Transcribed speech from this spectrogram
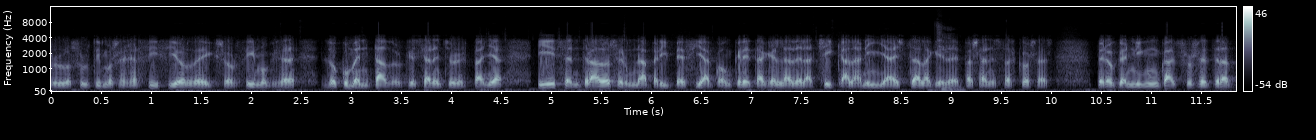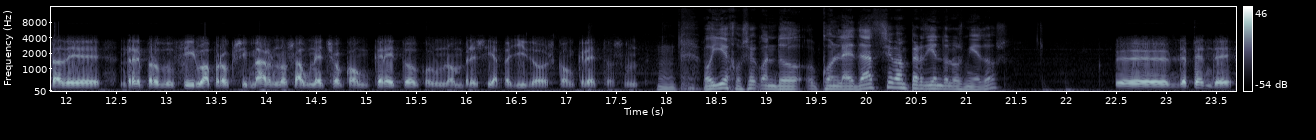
los últimos ejercicios de exorcismo que se han, documentados que se han hecho en España y centrados en una peripecia concreta que es la de la chica, la niña esta a la que le pasan estas cosas, pero que en ningún caso se trata de reproducir o aproximarnos a un hecho concreto con nombres y apellidos concretos. Mm. Oye, José, cuando con la edad se van perdiendo los miedos. Eh, depende.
